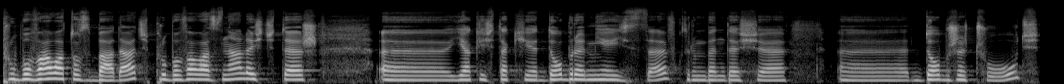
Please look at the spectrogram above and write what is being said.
próbowała to zbadać, próbowała znaleźć też e, jakieś takie dobre miejsce, w którym będę się e, dobrze czuć,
